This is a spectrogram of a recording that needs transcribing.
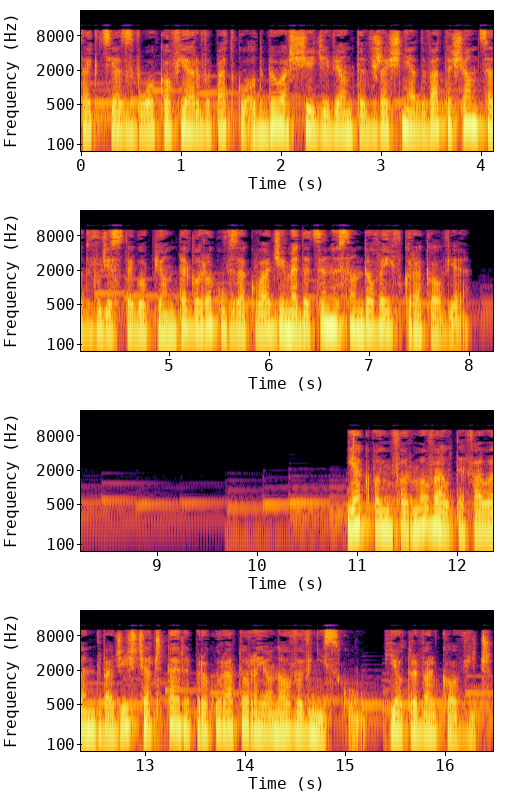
Sekcja zwłok ofiar wypadku odbyła się 9 września 2025 roku w Zakładzie Medycyny Sądowej w Krakowie. Jak poinformował TVN24 prokurator rejonowy w Nisku, Piotr Walkowicz,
